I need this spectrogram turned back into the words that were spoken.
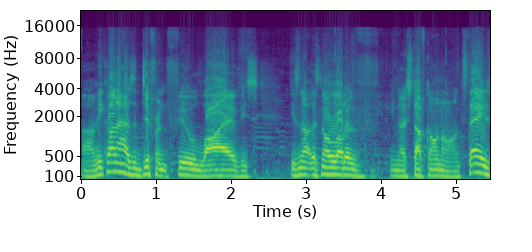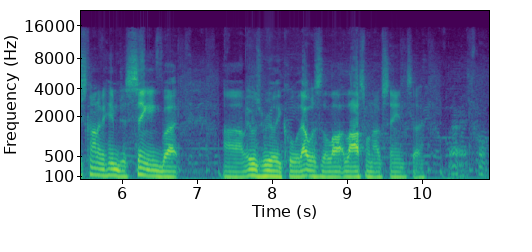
Um, he kind of has a different feel live. He's he's not. There's not a lot of you know stuff going on on stage. It's kind of him just singing, but um, it was really cool. That was the last one I've seen. So All right, cool.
